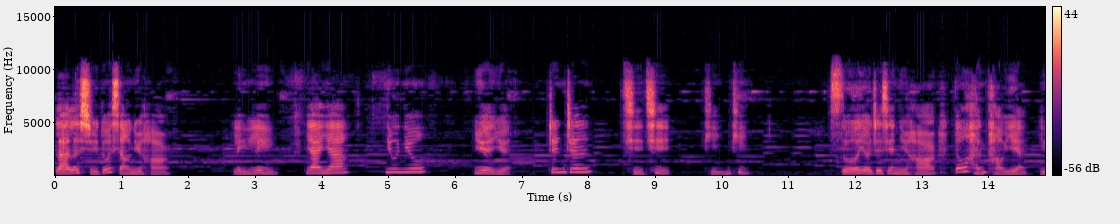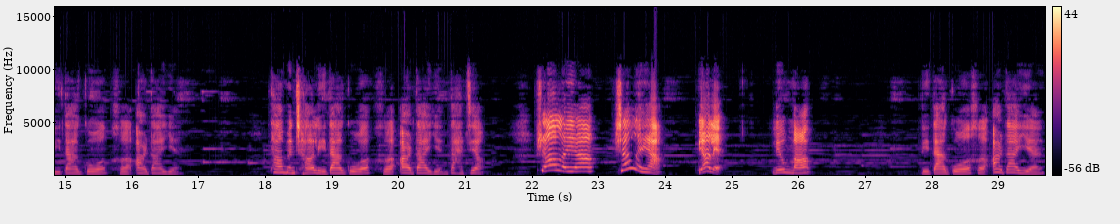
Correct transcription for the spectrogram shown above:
来了许多小女孩：玲玲、丫丫、妞妞、月月、珍珍、琪琪、婷婷。所有这些女孩都很讨厌李大国和二大爷，他们朝李大国和二大爷大叫：“上来呀，上来呀，不要脸，流氓！”李大国和二大爷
